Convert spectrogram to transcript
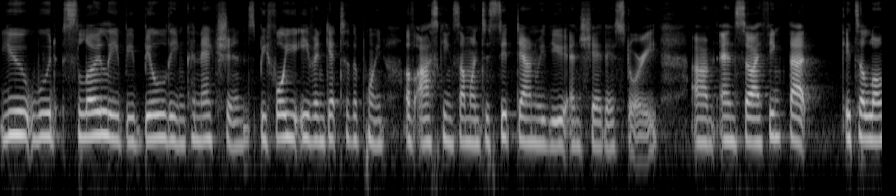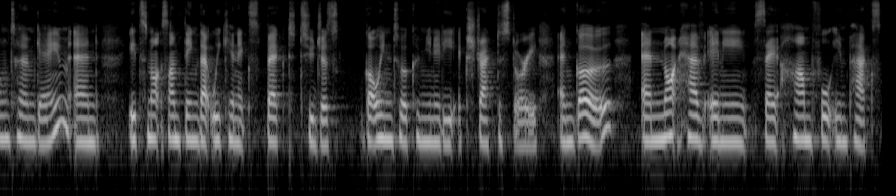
You would slowly be building connections before you even get to the point of asking someone to sit down with you and share their story. Um, and so I think that it's a long term game and it's not something that we can expect to just go into a community, extract a story, and go. and not have any, say, harmful impacts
